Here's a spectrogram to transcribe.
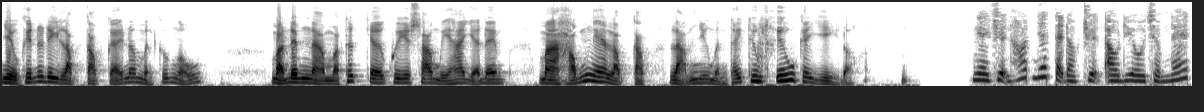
Nhiều khi nó đi lọc cọc kể nó mình cứ ngủ. Mà đêm nào mà thức chơi khuya sau 12 giờ đêm mà không nghe lọc cọc làm như mình thấy thiếu thiếu cái gì đó. Nghe chuyện hot nhất tại đọc truyện audio.net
